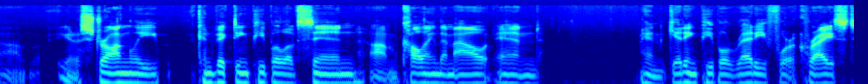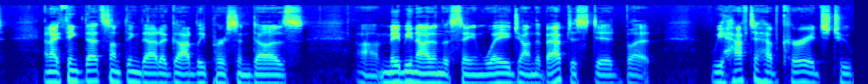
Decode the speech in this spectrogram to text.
um, you know strongly convicting people of sin, um, calling them out, and and getting people ready for Christ. And I think that's something that a godly person does. Uh, maybe not in the same way John the Baptist did, but we have to have courage to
